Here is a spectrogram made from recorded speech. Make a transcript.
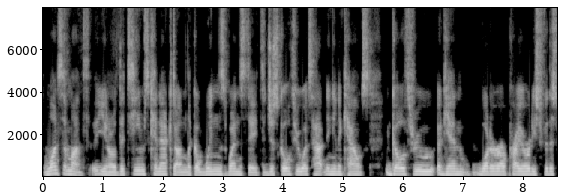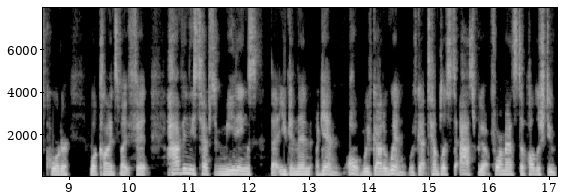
once a month, you know, the teams connect on like a wins Wednesday to just go through what's happening in accounts, go through again, what are our priorities for this quarter, what clients might fit. Having these types of meetings that you can then, again, oh, we've got to win. We've got templates to ask. We've got formats to publish to.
